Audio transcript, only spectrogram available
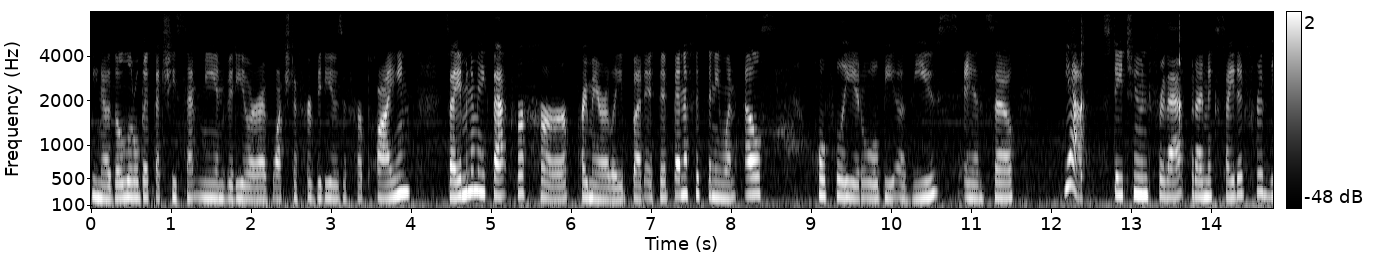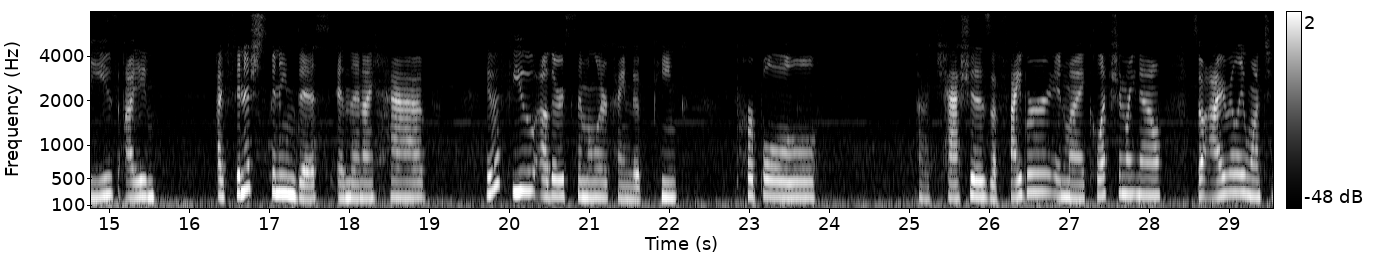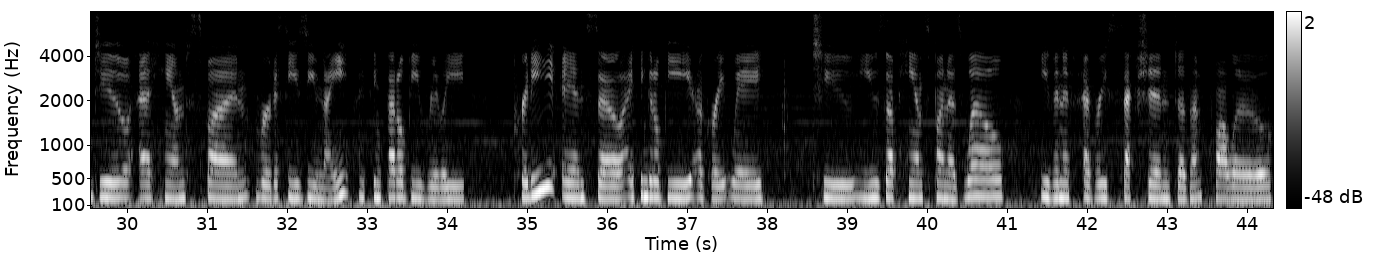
you know, the little bit that she sent me in video or I've watched of her videos of her plying. So I am going to make that for her primarily, but if it benefits anyone else, hopefully it will be of use. And so, yeah, stay tuned for that, but I'm excited for these. I I finished spinning this and then I have, I have a few other similar kind of pink, purple uh, caches of fiber in my collection right now. So I really want to do a hand spun Vertices Unite. I think that'll be really pretty and so I think it'll be a great way to use up hand spun as well even if every section doesn't follow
